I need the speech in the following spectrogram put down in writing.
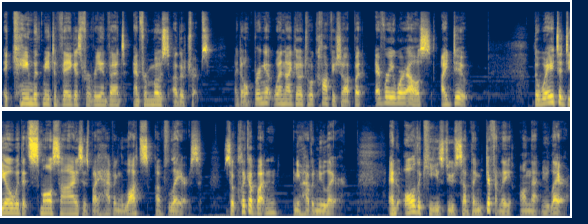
It came with me to Vegas for re:Invent and for most other trips. I don't bring it when I go to a coffee shop, but everywhere else I do. The way to deal with its small size is by having lots of layers. So click a button and you have a new layer. And all the keys do something differently on that new layer.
